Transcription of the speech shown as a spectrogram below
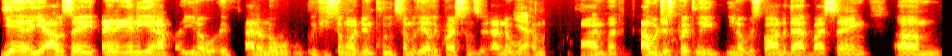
Yeah, yeah, I would say, and, and again, I, you know, if, I don't know if you still wanted to include some of the other questions. I know yeah. we're coming to time, but I would just quickly, you know, respond to that by saying um,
